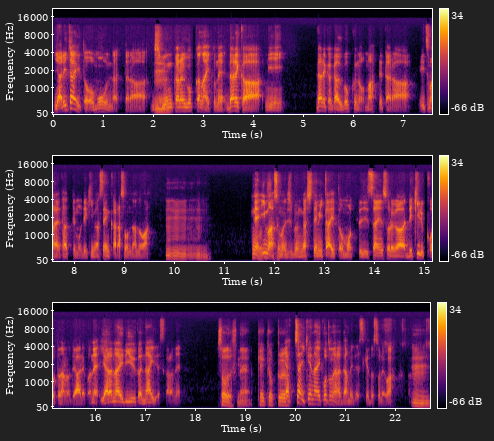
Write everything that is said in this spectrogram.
やりたいと思うんだったら自分から動かないとね、誰かに誰かが動くのを待ってたらいつまでたってもできませんからそんなのは。うんうんうんうん。ね今その自分がしてみたいと思って実際にそれができることなのであればねやらない理由がないですからねそうですね。結局、やっちゃいけないことならダメですけどそれはうん。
